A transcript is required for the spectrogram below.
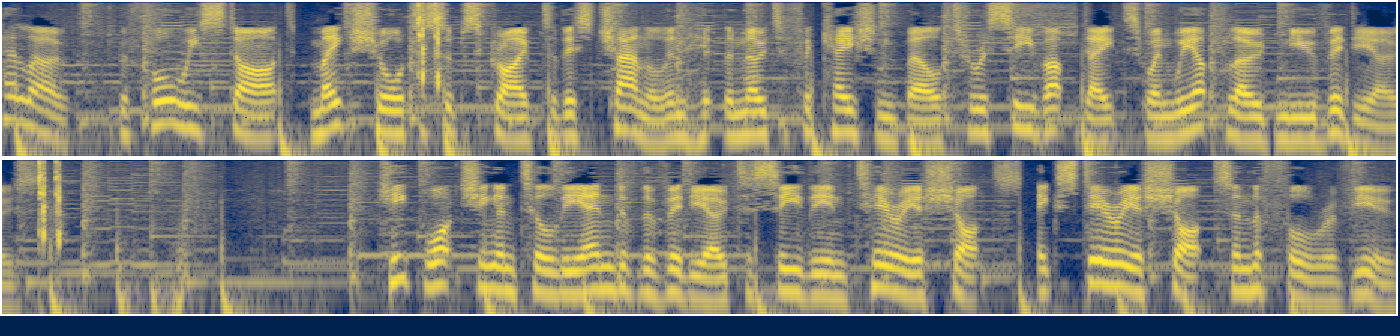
Hello. Before we start, make sure to subscribe to this channel and hit the notification bell to receive updates when we upload new videos. Keep watching until the end of the video to see the interior shots, exterior shots and the full review.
